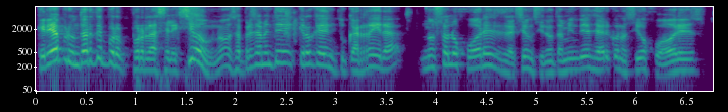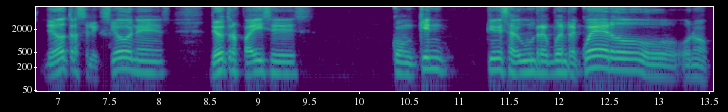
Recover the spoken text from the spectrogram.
quería preguntarte por, por la selección, ¿no? O sea, precisamente creo que en tu carrera, no solo jugadores de selección, sino también debes de haber conocido jugadores de otras selecciones, de otros países. ¿Con quién tienes algún re- buen recuerdo o, o no?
